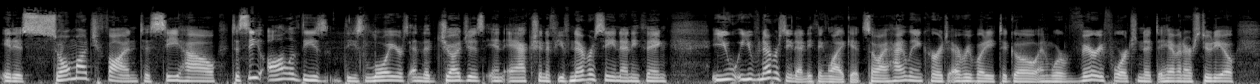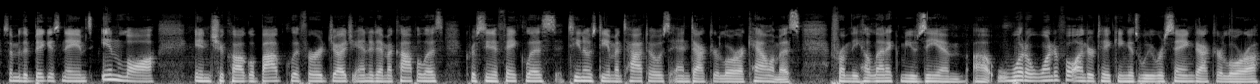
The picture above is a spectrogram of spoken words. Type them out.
It is so much fun to see how, to see all of these, these lawyers and the judges in action. If you've never seen anything, you, you've never seen anything like it. So I highly encourage everybody to go. And we're very fortunate to have in our studio some of the biggest names in law in Chicago. Bob Clifford, Judge Anna Demacopoulos, Christina Faklis, Tinos Diamantatos, and Dr. Laura Calamos from the Hellenic Museum. Uh, what a wonderful undertaking, as we were saying, Dr. Laura.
